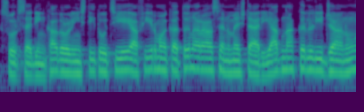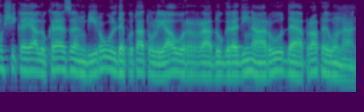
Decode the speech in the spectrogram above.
Surse din cadrul instituției afirmă că tânăra se numește Ariadna Cârligeanu și că ea lucrează în biroul deputatului AUR Radu Grădinaru de aproape un an.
